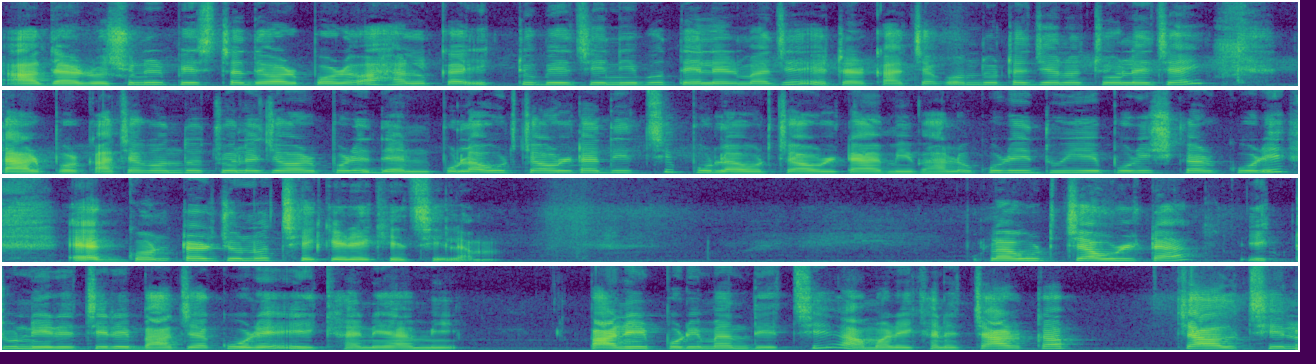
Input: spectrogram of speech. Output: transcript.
আদা রসুনের পেস্টটা দেওয়ার পরেও হালকা একটু বেজে নিব তেলের মাঝে। এটার কাঁচা গন্ধটা যেন চলে যায়। তারপর কাঁচা গন্ধ চলে যাওয়ার পরে দেন পোলাওর চাউলটা দিচ্ছি। পোলাওর চাউলটা আমি ভালো করে ধুয়ে পরিষ্কার করে এক ঘণ্টার জন্য ছেঁকে রেখেছিলাম। পোলাওর চাউলটা একটু নেড়ে চেড়ে ভাজা করে এইখানে আমি পানির পরিমাণ দিচ্ছি। আমার এখানে চার কাপ চাল ছিল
